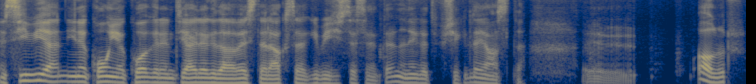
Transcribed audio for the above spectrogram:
E, CVN yine Konya, Kuagranit, Yayla Gıda, Vestel, Aksa gibi hisse senetlerini negatif bir şekilde yansıttı. E, olur.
